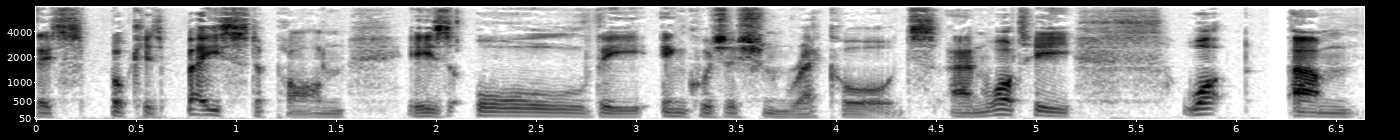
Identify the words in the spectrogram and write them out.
this book is based upon is all the Inquisition records. And what he, what um,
